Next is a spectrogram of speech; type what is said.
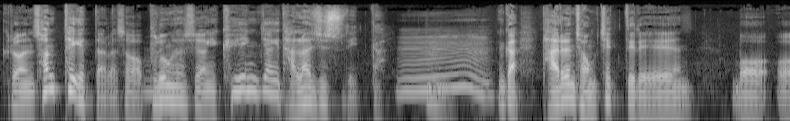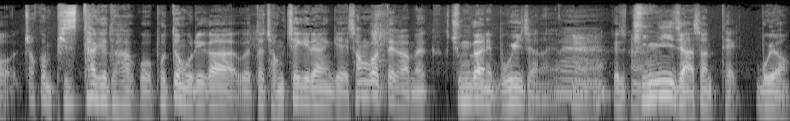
그런 선택에 따라서 음. 부동산 시장이 굉장히 달라질 수도 있다. 음. 그러니까 다른 정책들은 뭐 어, 조금 비슷하기도 하고 보통 우리가 어떤 정책이라는 게 선거 때 가면 중간에 모이잖아요. 네. 예. 그래서 예. 중의자 선택 모형,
